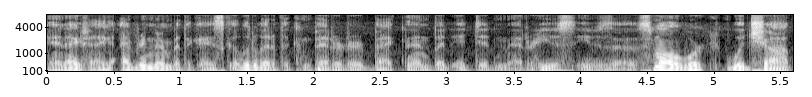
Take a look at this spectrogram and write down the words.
And actually, I, I remember the guy's a little bit of a competitor back then, but it didn't matter. He was, he was a small work wood shop.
